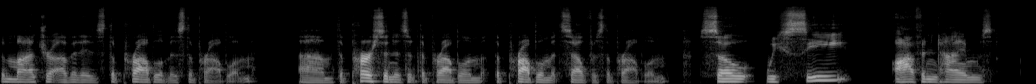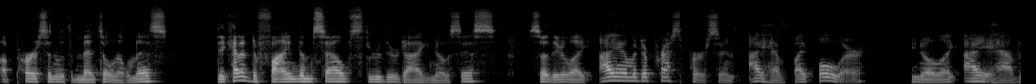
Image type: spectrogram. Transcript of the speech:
the mantra of it is the problem is the problem. Um, the person isn't the problem. The problem itself is the problem. So we see oftentimes a person with mental illness, they kind of define themselves through their diagnosis. So they're like, I am a depressed person. I have bipolar. You know, like I have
